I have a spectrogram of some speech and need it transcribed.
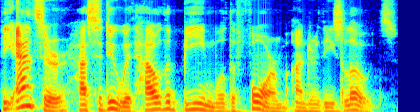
The answer has to do with how the beam will deform under these loads.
